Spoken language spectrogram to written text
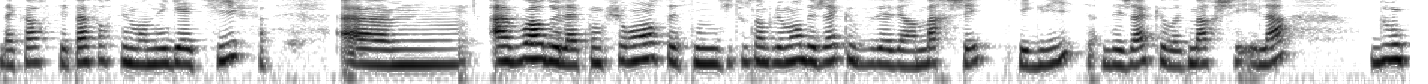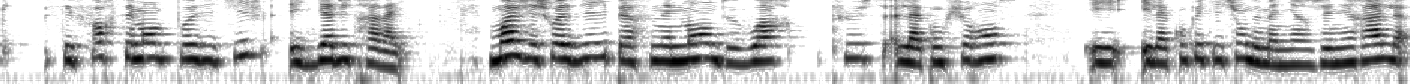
d'accord? C'est pas forcément négatif. Euh, avoir de la concurrence, ça signifie tout simplement déjà que vous avez un marché qui existe, déjà que votre marché est là. Donc c'est forcément positif et il y a du travail. Moi, j'ai choisi personnellement de voir plus la concurrence et, la compétition de manière générale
